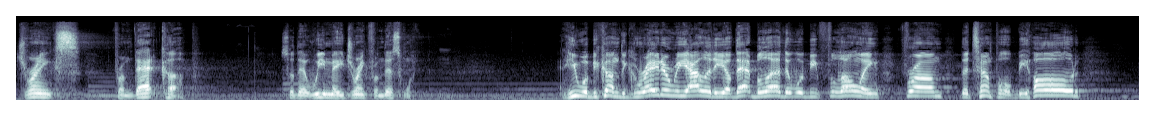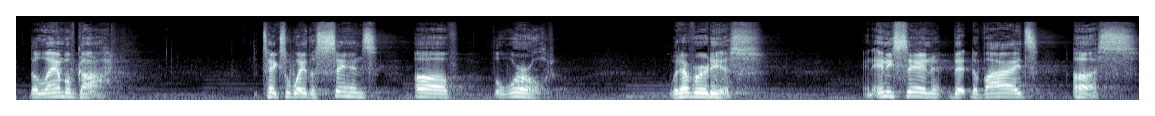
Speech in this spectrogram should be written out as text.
drinks from that cup so that we may drink from this one. And he will become the greater reality of that blood that will be flowing from the temple. Behold, the Lamb of God that takes away the sins of the world, whatever it is. And any sin that divides us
